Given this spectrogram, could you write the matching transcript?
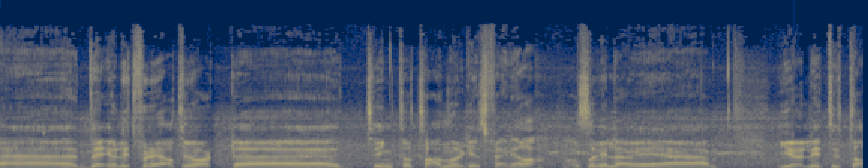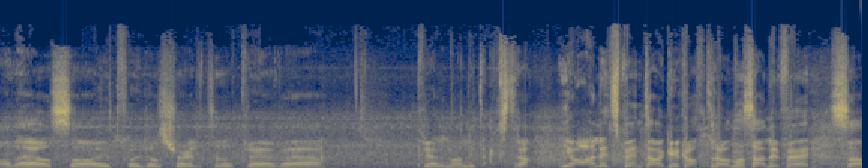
Eh, det er jo litt fordi at vi ble eh, tvunget til å ta norgesferie, da. Og så ville vi eh, gjøre litt ut av det, og så utfordre oss sjøl til å prøve prøve noe litt ekstra. Ja, litt spent. Jeg har ikke klatra noe særlig før, så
